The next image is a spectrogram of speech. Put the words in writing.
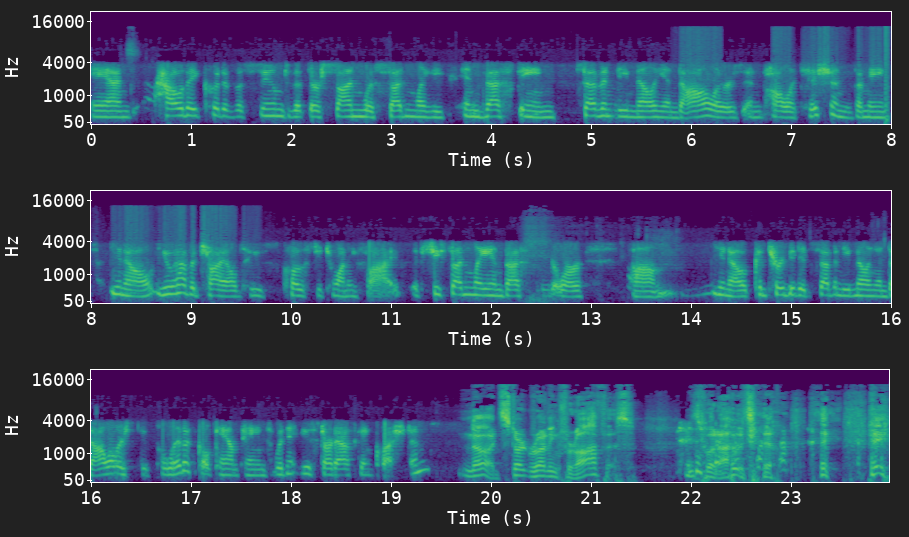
And how they could have assumed that their son was suddenly investing $70 million in politicians. I mean, you know, you have a child who's close to 25. If she suddenly invested or um, you know, contributed $70 million to political campaigns, wouldn't you start asking questions? No, I'd start running for office. That's what I would do. hey,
